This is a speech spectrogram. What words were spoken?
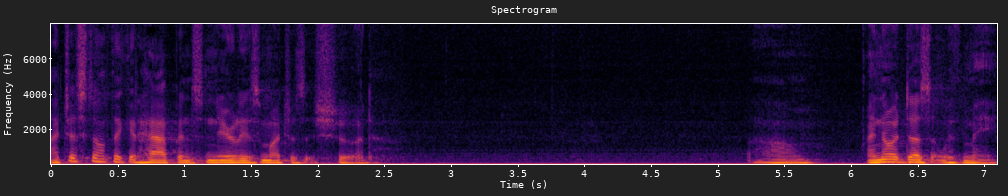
I just don't think it happens nearly as much as it should. Um, I know it doesn't with me.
